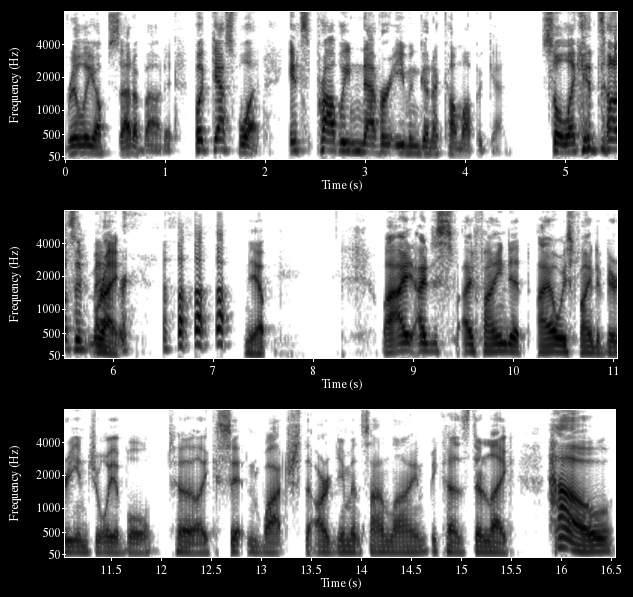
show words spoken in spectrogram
really upset about it but guess what it's probably never even gonna come up again so like it doesn't matter. Right. Yep. Well, I, I just I find it I always find it very enjoyable to like sit and watch the arguments online because they're like how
